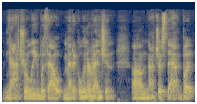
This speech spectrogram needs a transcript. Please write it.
naturally without medical intervention. Um, not just that, but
